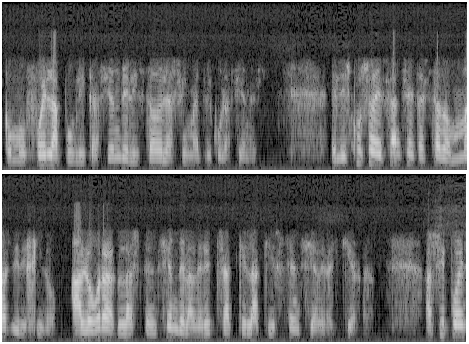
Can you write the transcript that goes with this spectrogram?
como fue la publicación del listado de las inmatriculaciones. El discurso de Sánchez ha estado más dirigido a lograr la abstención de la derecha que la aquiescencia de la izquierda. Así pues,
